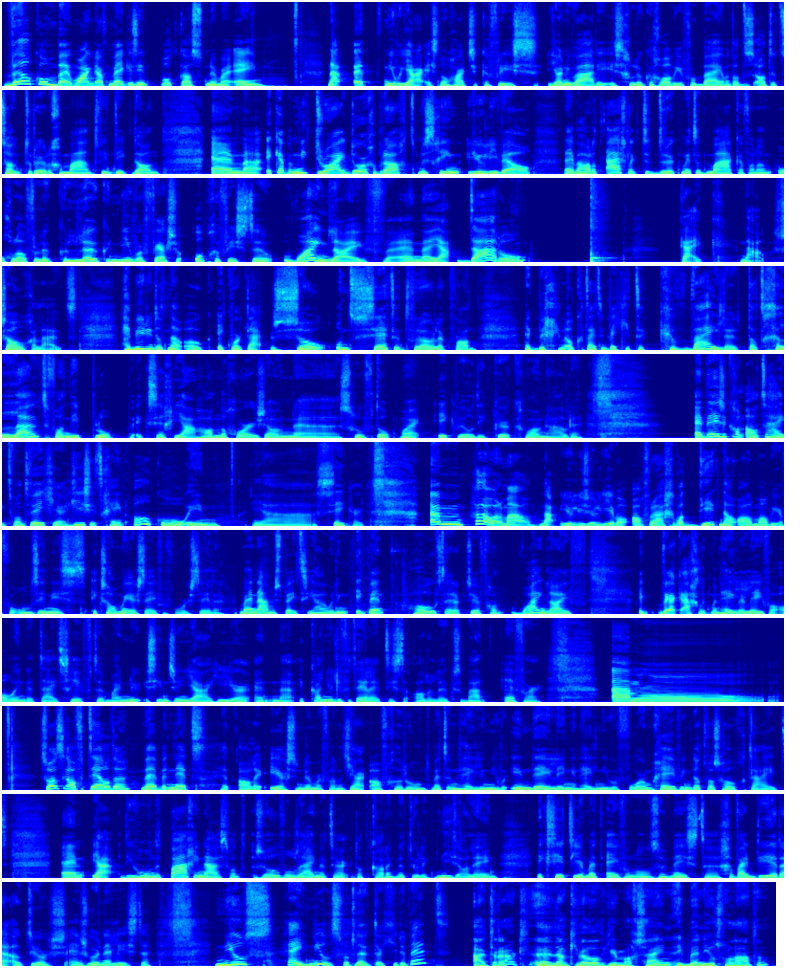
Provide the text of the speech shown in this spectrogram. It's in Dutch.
Welkom bij Life Magazine, podcast nummer 1. Nou, het nieuwe jaar is nog hartstikke fris. Januari is gelukkig wel weer voorbij, want dat is altijd zo'n treurige maand, vind ik dan. En uh, ik heb hem niet dry doorgebracht, misschien jullie wel. Nee, we hadden het eigenlijk te druk met het maken van een ongelooflijk leuke, nieuwe, verse, opgefriste Wine Life. En uh, ja, daarom Kijk, nou, zo'n geluid. Hebben jullie dat nou ook? Ik word daar zo ontzettend vrolijk van. Ik begin ook altijd een beetje te kwijlen. Dat geluid van die plop. Ik zeg ja, handig hoor, zo'n uh, schroefdop. Maar ik wil die kurk gewoon houden. En deze kan altijd, want weet je, hier zit geen alcohol in. Ja, zeker. Um, hallo allemaal. Nou, jullie zullen je wel afvragen wat dit nou allemaal weer voor onzin is. Ik zal me eerst even voorstellen. Mijn naam is Petri Houweling. Ik ben hoofdredacteur van Wine Life. Ik werk eigenlijk mijn hele leven al in de tijdschriften, maar nu sinds een jaar hier. En nou, ik kan jullie vertellen, het is de allerleukste baan ever. Um, Zoals ik al vertelde, we hebben net het allereerste nummer van het jaar afgerond met een hele nieuwe indeling, een hele nieuwe vormgeving. Dat was hoog tijd. En ja, die 100 pagina's, want zoveel zijn het er, dat kan ik natuurlijk niet alleen. Ik zit hier met een van onze meest uh, gewaardeerde auteurs en journalisten, Niels. Hey Niels, wat leuk dat je er bent. Uiteraard, uh, dankjewel dat ik hier mag zijn. Ik ben Niels van Laten.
